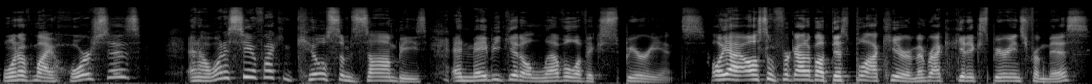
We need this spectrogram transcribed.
one of my horses. And I want to see if I can kill some zombies and maybe get a level of experience. Oh yeah, I also forgot about this block here. Remember I could get experience from this?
